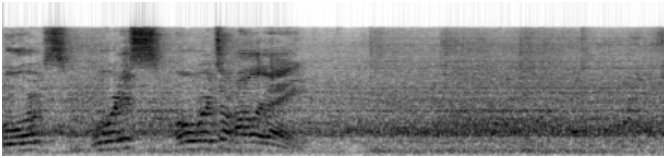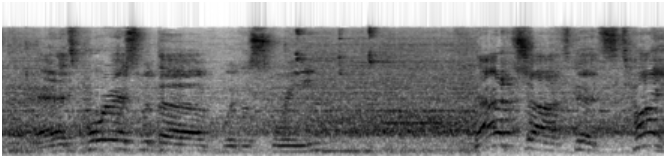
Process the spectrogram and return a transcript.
Forbes, Portis over to Holiday. And it's Portis with the with the screen. That shot gets tight.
